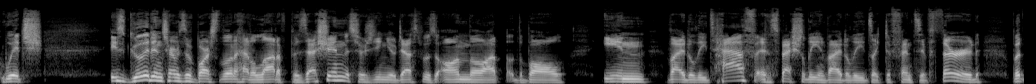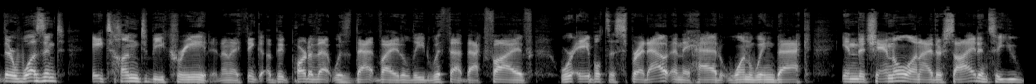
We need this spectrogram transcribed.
which is good in terms of Barcelona had a lot of possession. Serginho Dest was on the lot, the ball in Valladolid's half, and especially in Valladolid's like defensive third, but there wasn't a ton to be created. And I think a big part of that was that Valladolid with that back five were able to spread out and they had one wing back in the channel on either side. And so you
